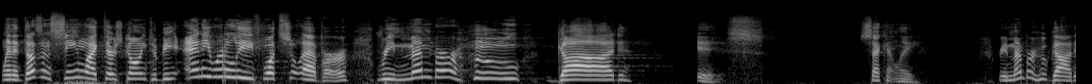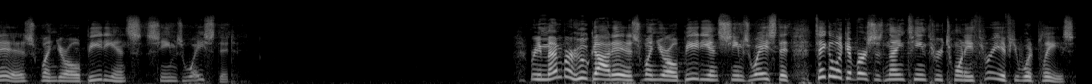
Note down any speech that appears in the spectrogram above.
when it doesn't seem like there's going to be any relief whatsoever, remember who God is. Secondly, remember who God is when your obedience seems wasted. Remember who God is when your obedience seems wasted. Take a look at verses 19 through 23, if you would please.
